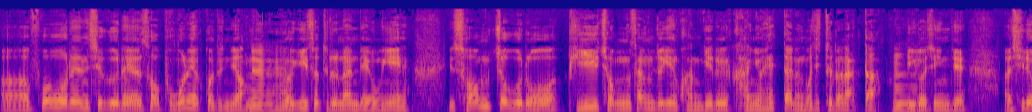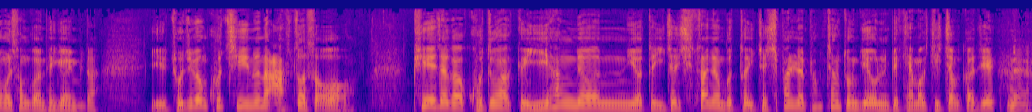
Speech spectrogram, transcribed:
어, 포렌식을 해서 복원했거든요. 네. 여기서 드러난 내용이 성적으로 비정상적인 관계를 강요했다는 것이 드러났다. 음. 이것이 이제 실형을 선고한 배경입니다. 이 조지병 코치는 앞서서 피해자가 고등학교 2학년이었던 2014년부터 2018년 평창 동계올림픽 개막 직전까지 네.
